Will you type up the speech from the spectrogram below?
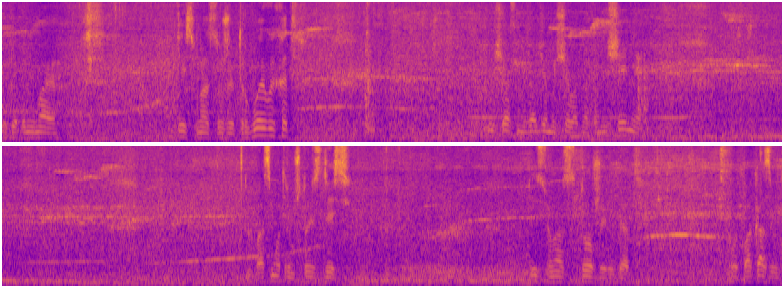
как я понимаю. Здесь у нас уже другой выход. Ну, сейчас мы зайдем еще в одно помещение. Посмотрим, что здесь. Здесь у нас тоже, ребят, Вот показывают,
